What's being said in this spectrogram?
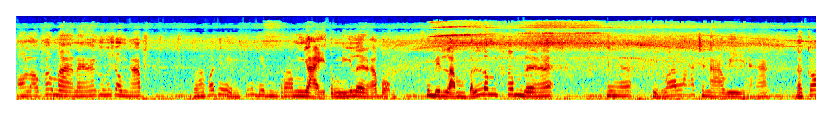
พอเราเข้ามานะฮะคุณผู้ชมครับ เราก็จะเห็นเครื่องบินลำใหญ่ตรงนี้เลยนะครับผม เครื่องบินลำบัลเริ่มเทิมเลยฮะนี่ฮะเห็นว่าราชนาวีนะฮะแล้วก็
